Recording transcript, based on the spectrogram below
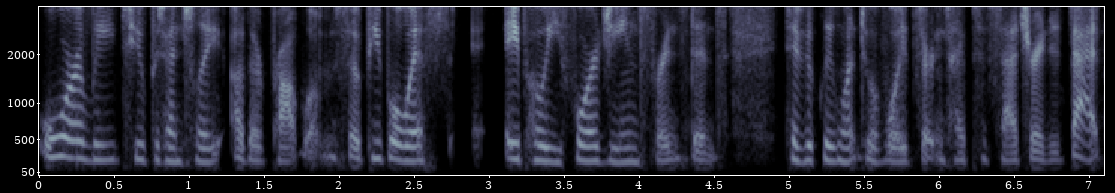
or lead to potentially other problems. So, people with ApoE4 genes, for instance, typically want to avoid certain types of saturated fat.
